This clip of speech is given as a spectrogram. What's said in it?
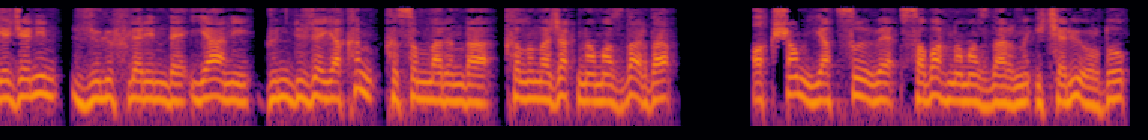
gecenin zülüflerinde yani gündüze yakın kısımlarında kılınacak namazlar da akşam yatsı ve sabah namazlarını içeriyordu.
